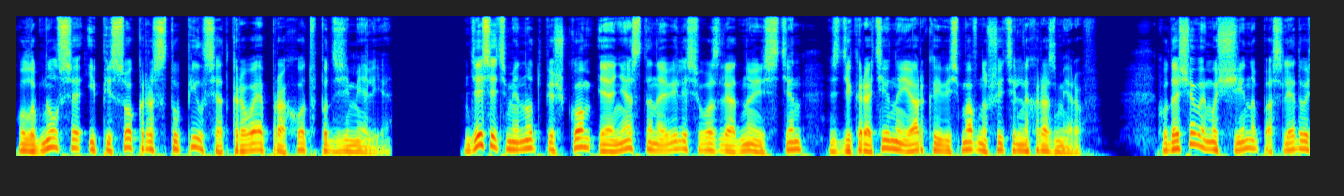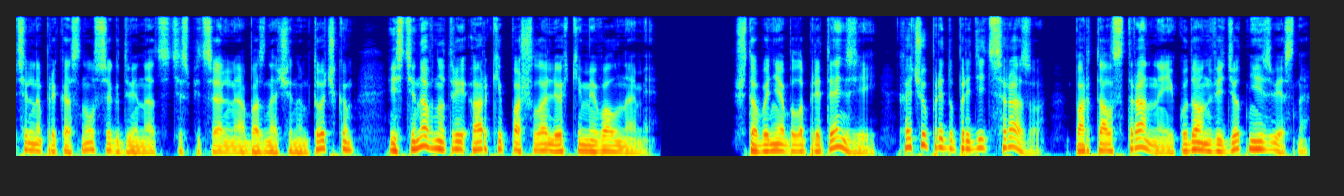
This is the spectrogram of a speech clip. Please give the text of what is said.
Улыбнулся, и песок расступился, открывая проход в подземелье. Десять минут пешком, и они остановились возле одной из стен с декоративной аркой весьма внушительных размеров. Худощавый мужчина последовательно прикоснулся к 12 специально обозначенным точкам, и стена внутри арки пошла легкими волнами. Чтобы не было претензий, хочу предупредить сразу. Портал странный, и куда он ведет, неизвестно.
